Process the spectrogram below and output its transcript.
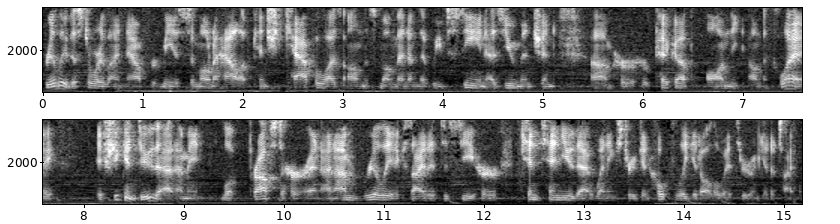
really, the storyline now for me is Simona Halep. Can she capitalize on this momentum that we've seen, as you mentioned, um, her her pickup on the on the clay? If she can do that, I mean, look, props to her, and, and I'm really excited to see her continue that winning streak and hopefully get all the way through and get a title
